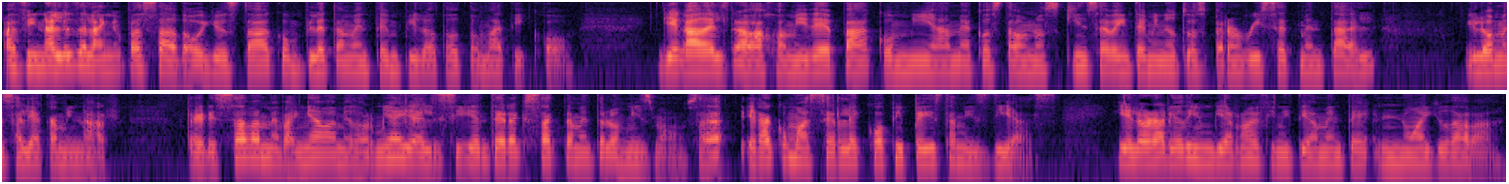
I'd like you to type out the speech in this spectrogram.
A finales del año pasado yo estaba completamente en piloto automático. Llegada del trabajo a mi depa, comía, me acostaba unos 15 20 minutos para un reset mental y luego me salía a caminar. Regresaba, me bañaba, me dormía y al siguiente era exactamente lo mismo. O sea, era como hacerle copy-paste a mis días. Y el horario de invierno definitivamente no ayudaba.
